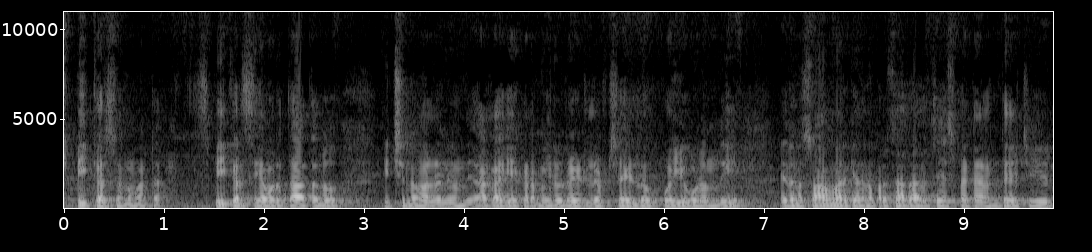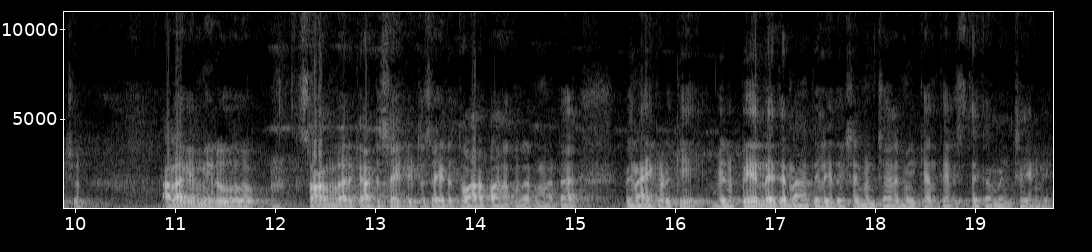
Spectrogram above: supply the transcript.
స్పీకర్స్ అన్నమాట. స్పీకర్స్ ఎవరు దాతలు ఇచ్చిన వాళ్ళని ఉంది. అలాగే ఇక్కడ మీరు రైట్ లెఫ్ట్ సైడ్లో పొయ్యి కూడా ఉంది. ఏదైనా స్వామివారికి ఏదైనా ప్రసాదాలు చేసి పెట్టాలంటే చేయొచ్చు. అలాగే మీరు స్వామివారికి అటు సైడ్ ఇటు సైడ్ ద్వారపాలకులు అనమాట వినాయకుడికి వీళ్ళ పేర్లు అయితే నాకు తెలియదు క్షమించాలి. మీకు ఎంత తెలిస్తే కమెంట్ చేయండి.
